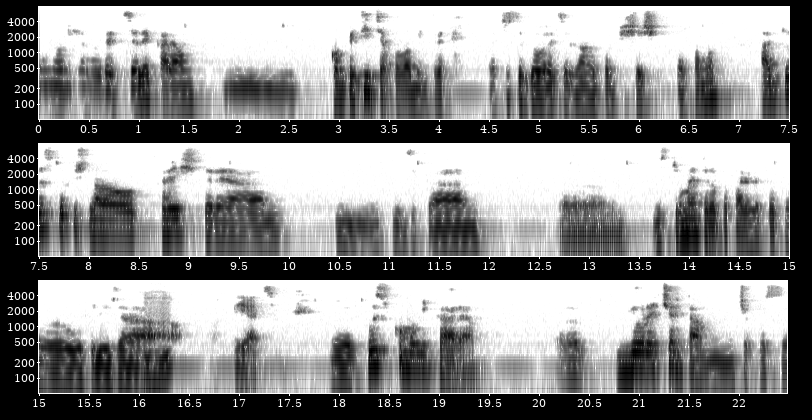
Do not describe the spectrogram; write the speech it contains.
unor rețele care au competiția, probabil, între aceste două rețele, la Perfișe și Performant, a dus totuși la o creștere a, mm, cum zic, a uh, instrumentelor pe care le pot utiliza uh-huh. afiliații. Uh, plus comunicarea. Uh, eu recent am început să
